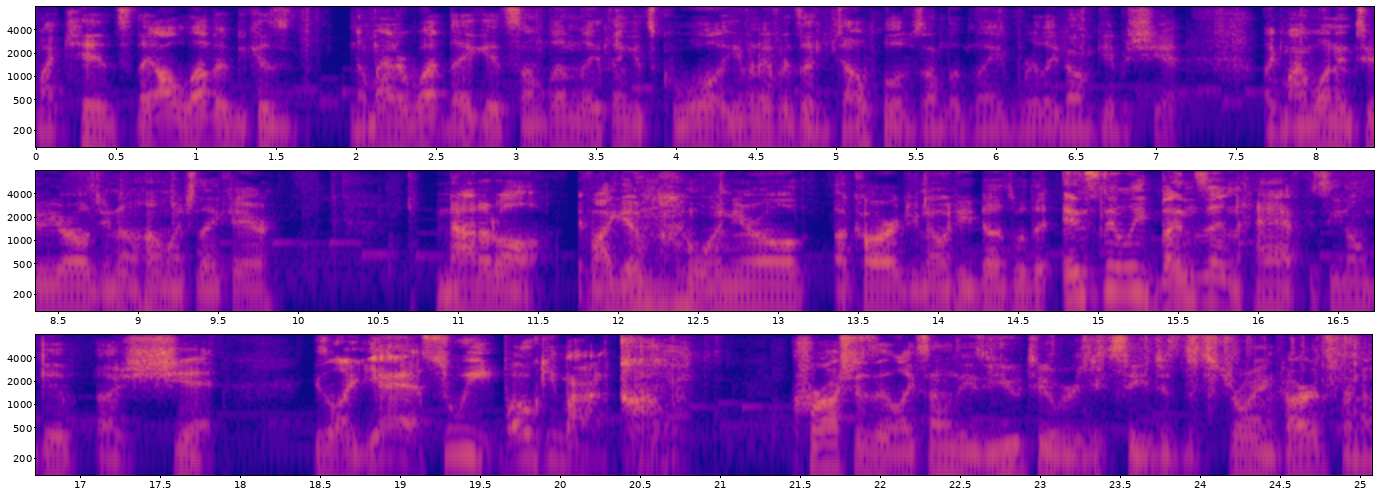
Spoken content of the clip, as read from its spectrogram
my kids, they all love it because no matter what, they get something. They think it's cool. Even if it's a double of something, they really don't give a shit. Like my one and two year olds, you know how much they care? Not at all. If I give my one year old a card, you know what he does with it? Instantly bends it in half because he don't give a shit. He's like, yeah, sweet Pokemon. Crushes it like some of these YouTubers you see just destroying cards for no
